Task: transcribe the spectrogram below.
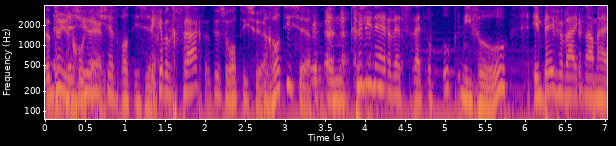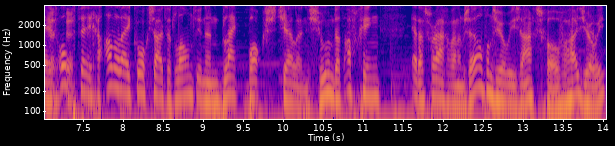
Dat doe je goed, Ernst. Ik heb het gevraagd, het is rôtisseur. Rôtisseur. Een culinaire wedstrijd op elk niveau. In Beverwijk nam hij het op tegen allerlei koks uit het land in een Black Box Challenge. Hoe hem dat afging, ja, dat vragen we aan hem zelf, want Joey is aangeschoven. Hi Joey.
